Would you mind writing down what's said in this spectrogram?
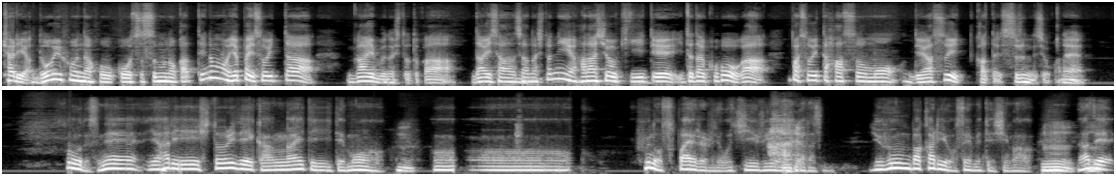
キャリア、どういうふうな方向を進むのかっていうのも、やっぱりそういった外部の人とか、第三者の人に話を聞いていただく方が、やっぱそういった発想も出やすいかったりするんでしょうかね。そうですね。やはり一人で考えていても、うん、負のスパイラルに陥るような形、はい、自分ばかりを責めてしまう。うん、なぜ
